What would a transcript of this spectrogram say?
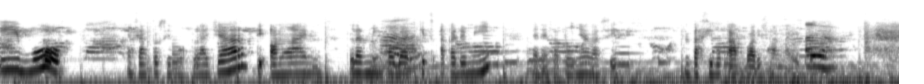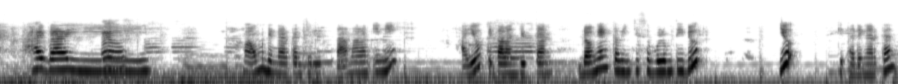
sibuk yang satu sibuk belajar di online learning Kobar Kids Academy dan yang satunya masih entah sibuk apa di sana itu. Hai bayi mau mendengarkan cerita malam ini? Ayo kita lanjutkan dongeng kelinci sebelum tidur. Yuk kita dengarkan.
